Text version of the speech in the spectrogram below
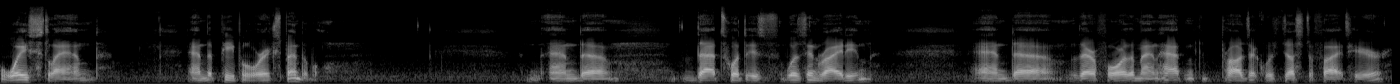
wasteland, and the people were expendable. And um, that's what is was in writing and uh, therefore the Manhattan Project was justified here.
